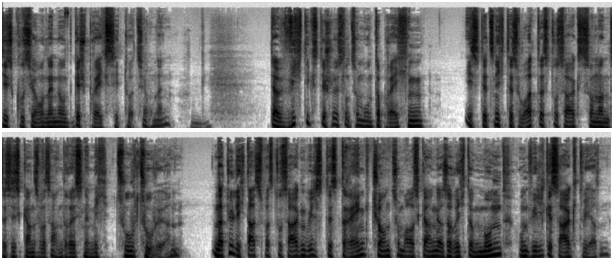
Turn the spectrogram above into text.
Diskussionen und Gesprächssituationen. Der wichtigste Schlüssel zum Unterbrechen ist jetzt nicht das Wort, das du sagst, sondern das ist ganz was anderes, nämlich zuzuhören. Natürlich das, was du sagen willst, das drängt schon zum Ausgang, also Richtung Mund und will gesagt werden.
